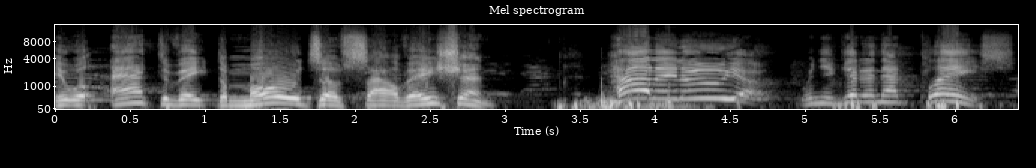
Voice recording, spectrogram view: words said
It will activate the modes of salvation. Hallelujah! When you get in that place,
